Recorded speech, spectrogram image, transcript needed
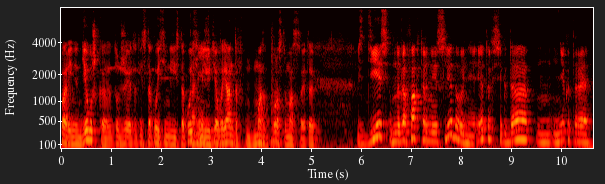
парень, девушка, тут же этот из такой семьи, из такой Конечно. семьи, у тебя вариантов просто масса. Это Здесь многофакторные исследования – это всегда некоторая,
